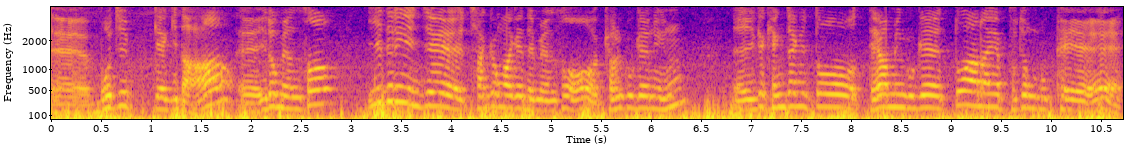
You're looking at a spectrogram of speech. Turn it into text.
에, 모집객이다 에, 이러면서 이들이 이제 작용하게 되면서 결국에는 에, 이게 굉장히 또 대한민국의 또 하나의 부정부패의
